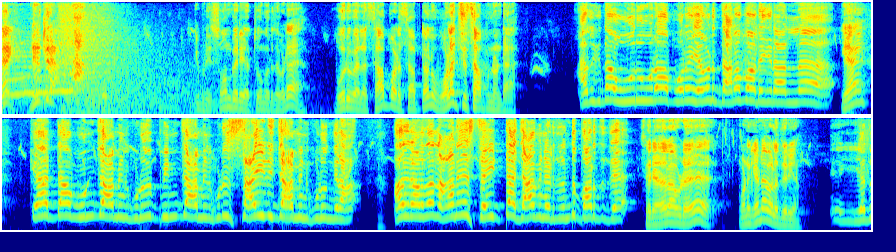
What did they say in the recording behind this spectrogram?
டேய் நிறுத்துடா. இப்படி சோம்பேறியா தூங்குறத விட ஒருவேளை சாப்பாடு சாப்பிட்டாலும் உழைச்சு சாப்பிடணும்டா. அதுக்கு தான் ஊரு ஊரா போறோம் எவனும் தரமாட்டேங்கிறான்ல. ஏன்? கேட்டா முன் ஜாமீன் கொடு பின் ஜாமீன் கொடு சைடு ஜாமீன் கொடுங்கிறான் அதனால தான் நானே ஸ்ட்ரைட்டா ஜாமீன் எடுத்து வந்து படுத்துட்டேன். சரி அதெல்லாம் விடு. உனக்கு என்ன வேலை தெரியும்? எது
